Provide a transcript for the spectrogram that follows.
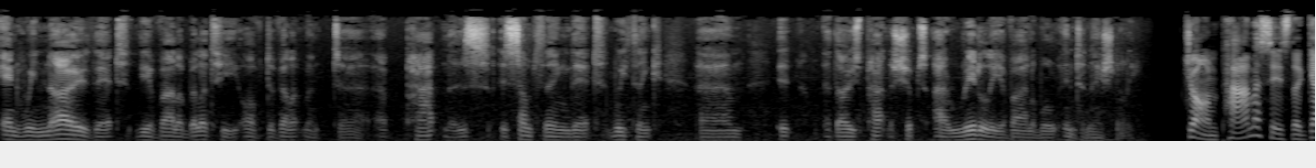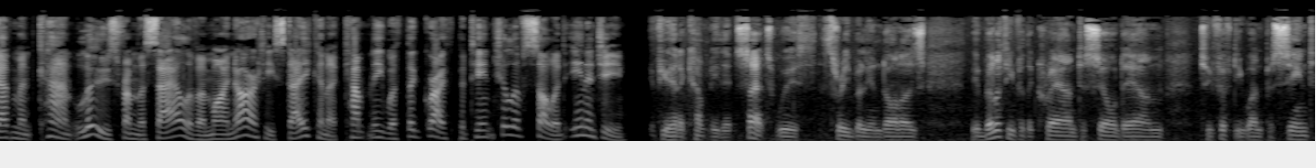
And we know that the availability of development uh, uh, partners is something that we think um, it, those partnerships are readily available internationally. John Palmer says the government can't lose from the sale of a minority stake in a company with the growth potential of solid energy. If you had a company that, say, it's worth $3 billion, the ability for the Crown to sell down to 51%,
